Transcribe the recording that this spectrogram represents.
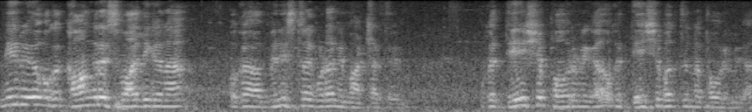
నేను ఒక కాంగ్రెస్ వాదిగా ఒక మినిస్టర్ కూడా నేను మాట్లాడతాను ఒక దేశ పౌరునిగా ఒక దేశభక్తున్న పౌరునిగా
